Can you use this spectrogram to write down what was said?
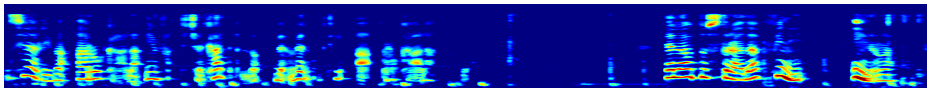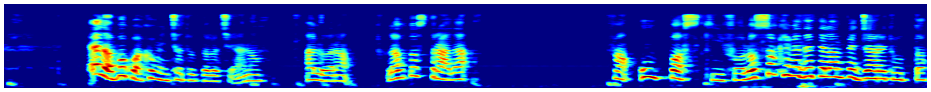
si arriva a Rocala. Infatti c'è il cartello, benvenuti a Rocala. E l'autostrada finì IR. E dopo qua comincia tutto l'oceano. Allora, l'autostrada fa un po' schifo. Lo so che vedete lampeggiare tutto,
